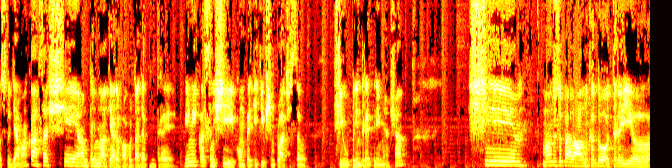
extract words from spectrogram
studiam acasă și am terminat iară facultatea printre primii, că sunt și competitiv și îmi place să fiu printre primii, așa. Și m-am dus după aia la încă două, trei, uh,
